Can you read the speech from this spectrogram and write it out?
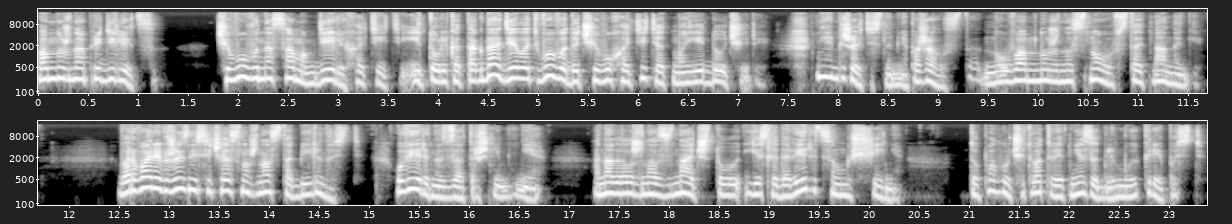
Вам нужно определиться, чего вы на самом деле хотите, и только тогда делать выводы, чего хотите от моей дочери. Не обижайтесь на меня, пожалуйста, но вам нужно снова встать на ноги. Варваре в жизни сейчас нужна стабильность, уверенность в завтрашнем дне. Она должна знать, что если довериться мужчине, то получит в ответ незыблемую крепость.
